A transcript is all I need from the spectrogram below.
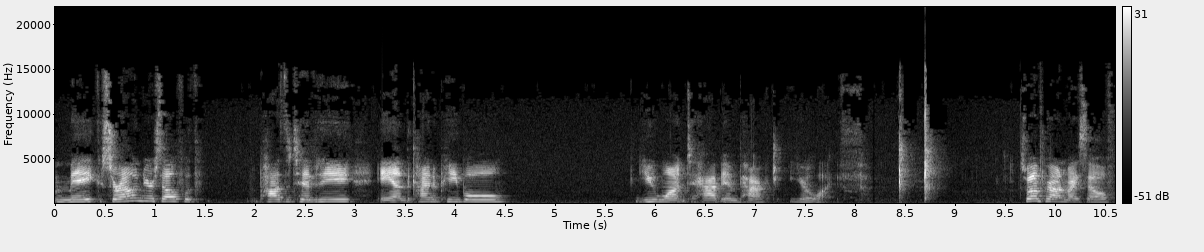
make, surround yourself with positivity and the kind of people you want to have impact your life. So I'm proud of myself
